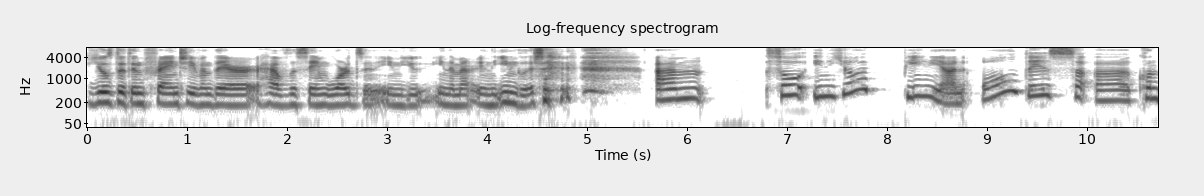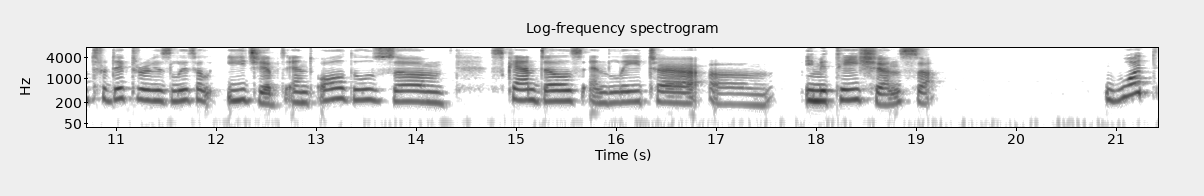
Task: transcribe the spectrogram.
used it in French, even they have the same words in in in, Amer- in English. um, so, in your opinion, all this uh, contradictory with Little Egypt and all those um, scandals and later um, imitations, what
